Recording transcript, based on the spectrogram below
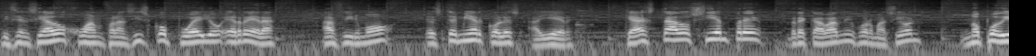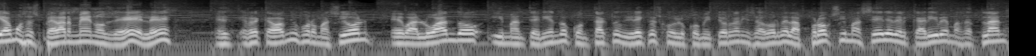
licenciado Juan Francisco Puello Herrera, afirmó este miércoles, ayer, que ha estado siempre recabando información. No podíamos esperar menos de él, ¿eh? Eh, Recabando información, evaluando y manteniendo contactos directos con el comité organizador de la próxima serie del Caribe Mazatlán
